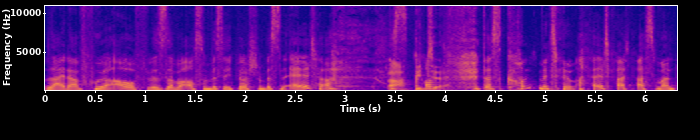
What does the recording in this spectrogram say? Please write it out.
leider früher auf. Das ist aber auch so ein bisschen, ich bin auch schon ein bisschen älter. Ach, bitte. Kommt, das kommt mit dem Alter, dass man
